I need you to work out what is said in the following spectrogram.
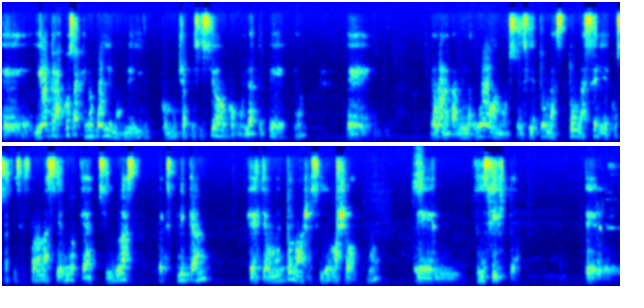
eh, y otras cosas que no podemos medir con mucha precisión, como el ATP, ¿no? Eh, pero bueno, también los bonos, es decir, toda una, toda una, serie de cosas que se fueron haciendo que sin dudas explican que este aumento no haya sido mayor. Eh, insisto, eh,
